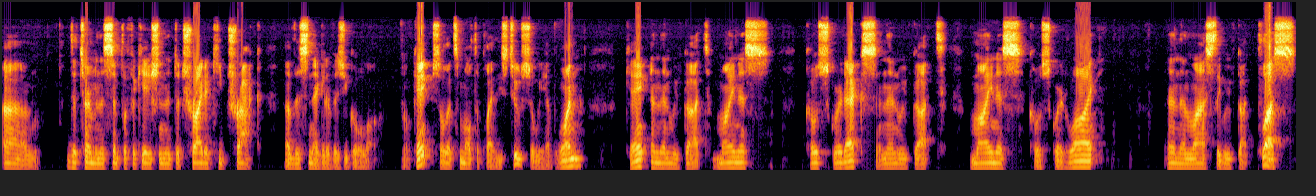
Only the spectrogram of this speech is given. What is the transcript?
um, determine the simplification than to try to keep track of this negative as you go along. Okay, so let's multiply these two. So we have 1, okay, and then we've got minus cos squared x, and then we've got minus cos squared y, and then lastly, we've got plus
